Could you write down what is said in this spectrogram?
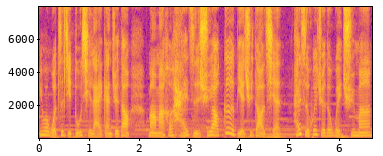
因为我自己读起来感觉到妈妈和孩子需要个别去道歉。孩子会觉得委屈吗？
